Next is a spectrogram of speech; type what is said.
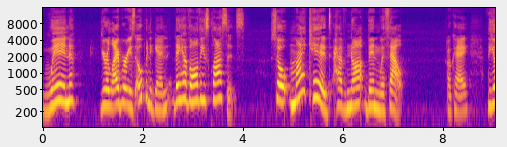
when your library is open again, they have all these classes. So my kids have not been without. Okay? The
